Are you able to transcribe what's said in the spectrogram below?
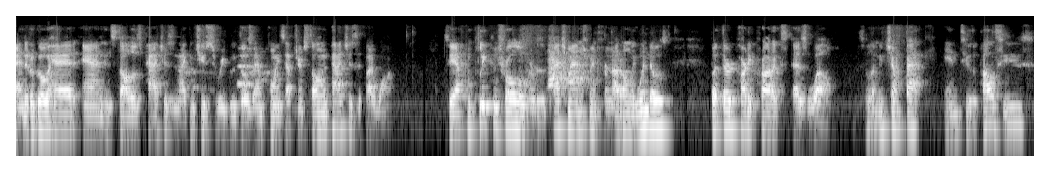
And it'll go ahead and install those patches and I can choose to reboot those endpoints after installing the patches if I want. So you have complete control over the patch management for not only Windows, but third-party products as well. So let me jump back into the policies.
